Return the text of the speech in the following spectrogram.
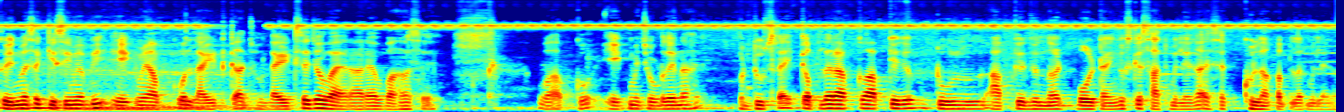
तो इनमें से किसी में भी एक में आपको लाइट का जो, लाइट से जो वायर आ रहा है वहाँ से, वो आपको एक में छोड़ देना है और दूसरा एक कपलर आपको, आपके जो टूल, आपके जो नट बोल्ट आएँगे उसके साथ मिलेगा, ऐसा खुला कपलर मिलेगा,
